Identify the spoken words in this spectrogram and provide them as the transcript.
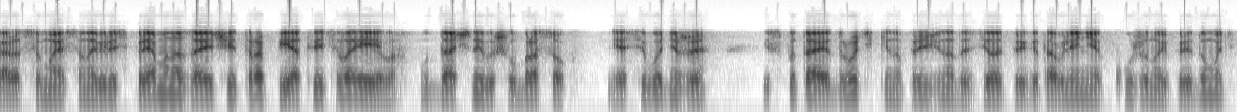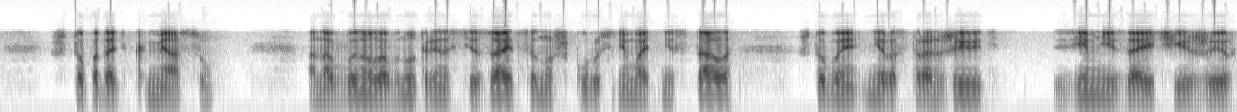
«Кажется, мы остановились прямо на заячьей тропе», — ответила Эйла. «Удачный вышел бросок. Я сегодня же испытаю дротики, но прежде надо сделать приготовление к ужину и придумать, что подать к мясу». Она вынула внутренности зайца, но шкуру снимать не стала, чтобы не растранжирить зимний заячий жир.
